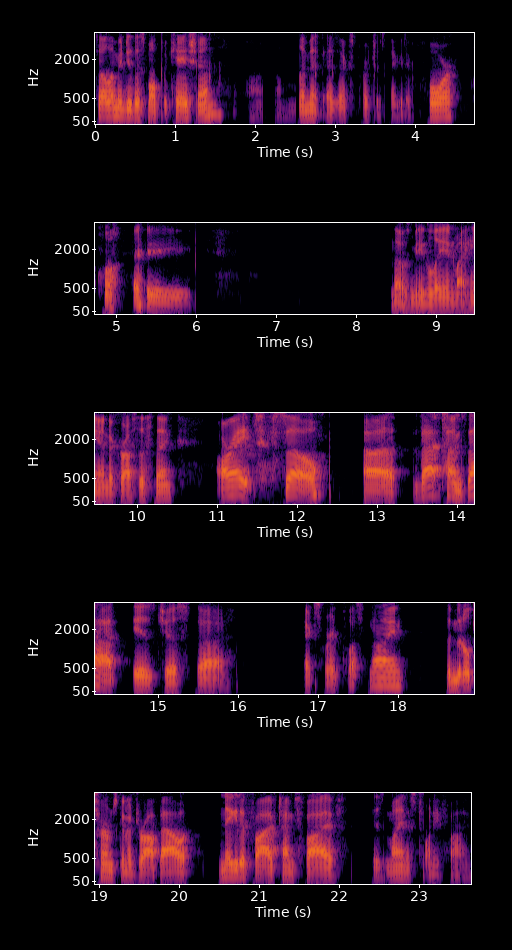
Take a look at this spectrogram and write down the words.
So let me do this multiplication. Um, limit as x approaches negative 4. Oh, hey. That was me laying my hand across this thing. All right, so uh, that times that is just uh, x squared plus 9. The middle term is going to drop out. Negative 5 times 5 is minus 25.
